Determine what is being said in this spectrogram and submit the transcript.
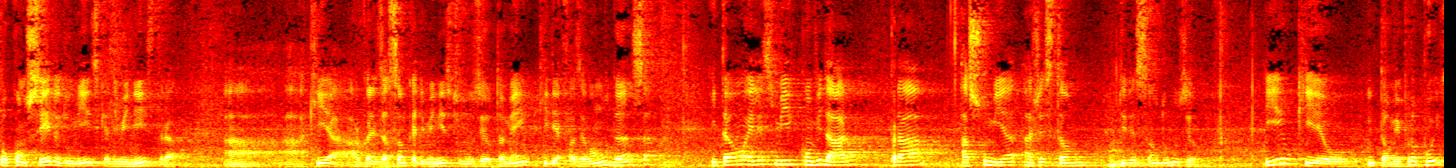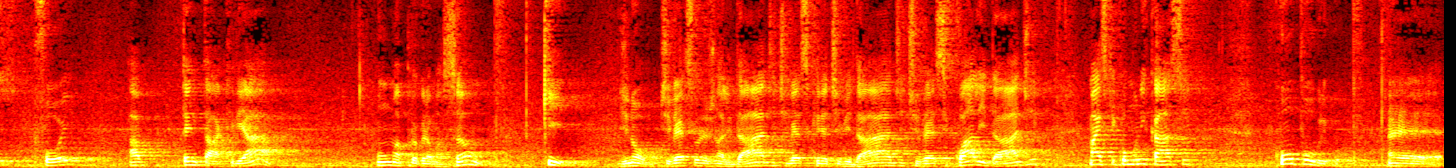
O Conselho do MIS, que administra a, a, aqui a organização que administra o museu também, queria fazer uma mudança. Então eles me convidaram para assumir a, gestão, a direção do museu. E o que eu então me propus foi tentar criar uma programação que de novo, tivesse originalidade, tivesse criatividade, tivesse qualidade, mas que comunicasse com o público. É,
